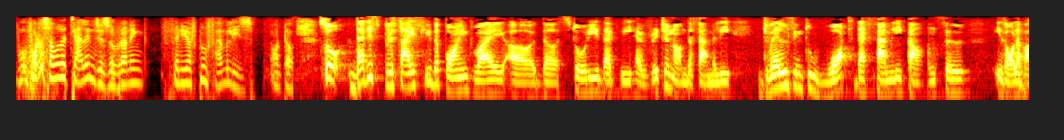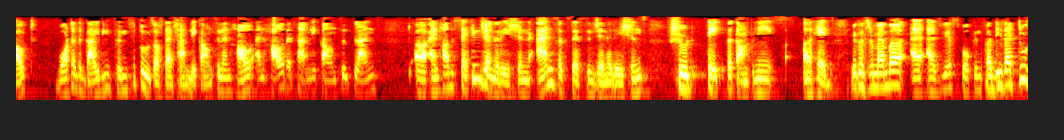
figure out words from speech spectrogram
What are some of the challenges of running when you have two families on top? So that is precisely the point why uh, the story that we have written on the family dwells into what that family council is all about, what are the guiding principles of that family council, and how and how that family council plans uh, and how the second generation and successive generations should take the company ahead. Because remember, as we have spoken, but these are two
